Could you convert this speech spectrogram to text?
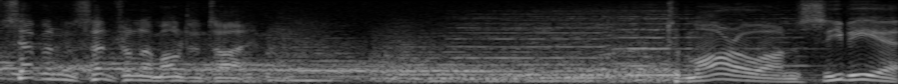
7 Central and Mountain Time. Tomorrow on CBS.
